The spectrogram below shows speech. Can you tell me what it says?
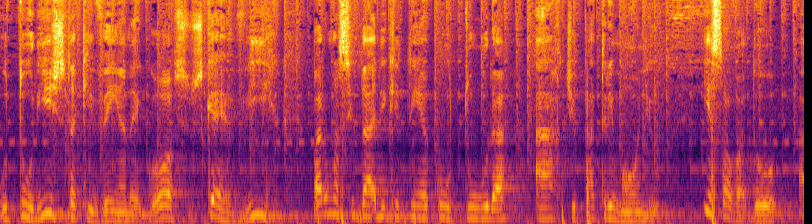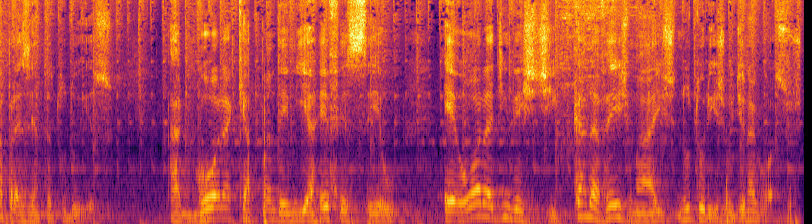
o turista que vem a negócios quer vir para uma cidade que tenha cultura, arte patrimônio. E Salvador apresenta tudo isso. Agora que a pandemia arrefeceu, é hora de investir cada vez mais no turismo de negócios.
